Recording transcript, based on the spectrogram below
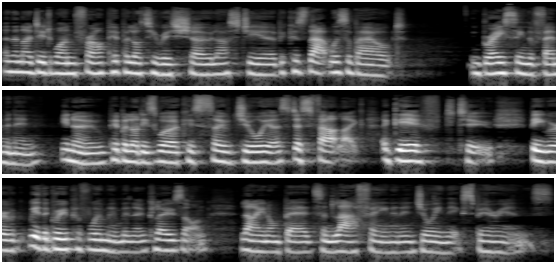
and then I did one for our Pipilotti Rist show last year because that was about embracing the feminine. You know, Pipilotti's work is so joyous; just felt like a gift to be with a group of women with no clothes on, lying on beds and laughing and enjoying the experience.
